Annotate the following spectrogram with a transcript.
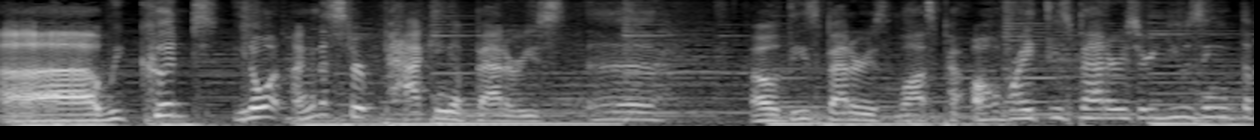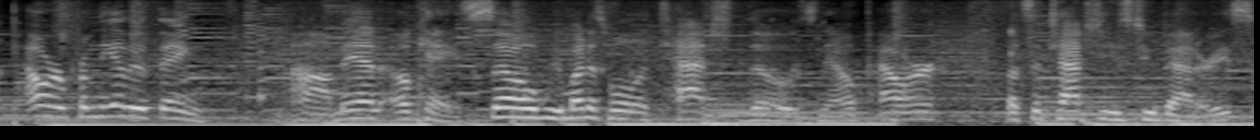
Uh, we could, you know what? I'm gonna start packing up batteries. Uh, oh, these batteries lost power. Oh, right, these batteries are using the power from the other thing. Oh man, okay, so we might as well attach those now. Power, let's attach these two batteries.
